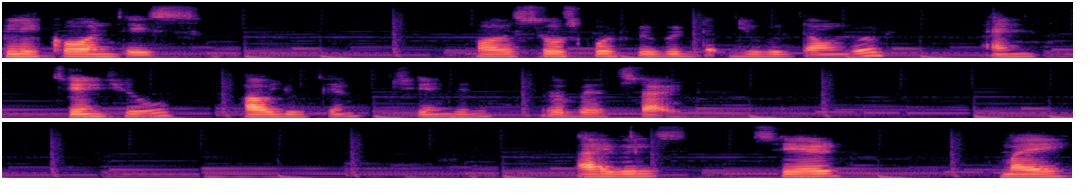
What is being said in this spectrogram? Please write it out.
Click on this. Or source code you will you will download and change you how you can change in your website I will share my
